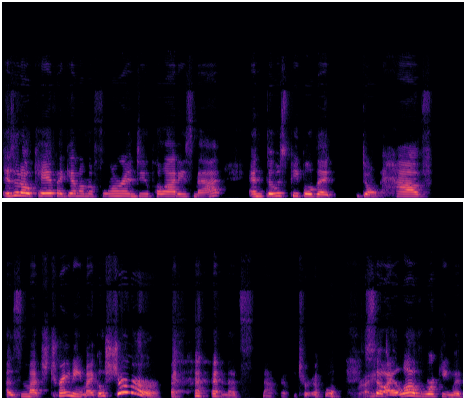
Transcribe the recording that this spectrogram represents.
is it okay if I get on the floor and do Pilates mat? And those people that don't have as much training might go, sure. and that's not really true. Right. So I love working with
